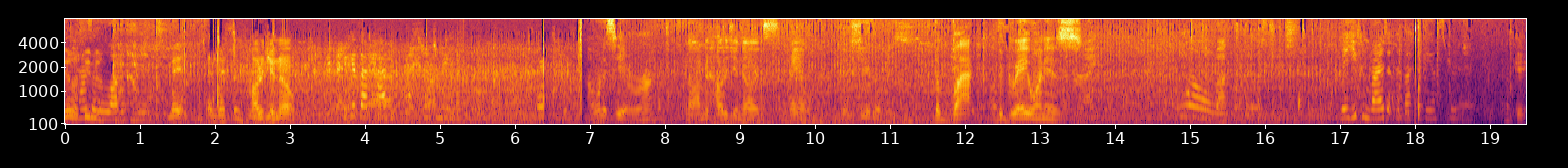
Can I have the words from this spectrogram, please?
Male It or has a female? lot of meat. Male. And this is How did you know? Because I've had ostrich meat. I want to see it run. No, I mean, how did you know it's male? The shade of this. The black, the gray one is. Whoa. Yeah, you can rise at the back of the ostrich. Okay,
